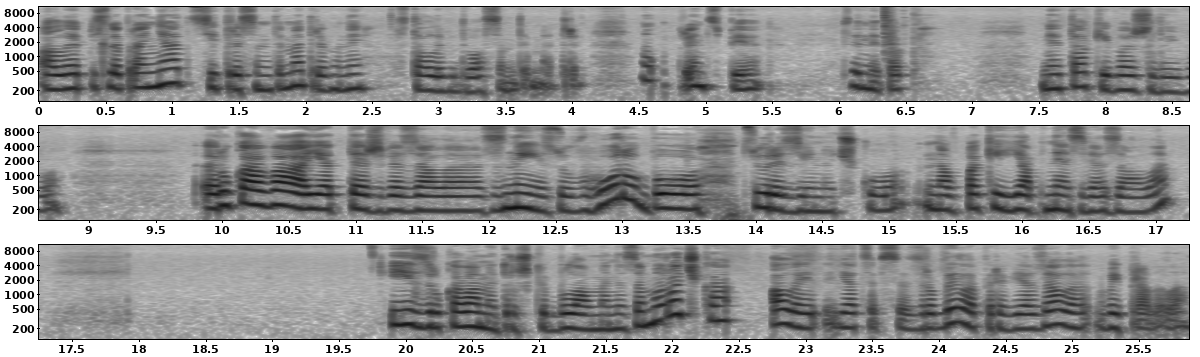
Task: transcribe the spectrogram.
Але після прання ці 3 см вони стали в 2 см. Ну, в принципі, це не так, не так і важливо. Рукава я теж в'язала знизу вгору, бо цю резиночку, навпаки, я б не зв'язала. І з рукавами трошки була в мене заморочка, але я це все зробила, перев'язала, виправила.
